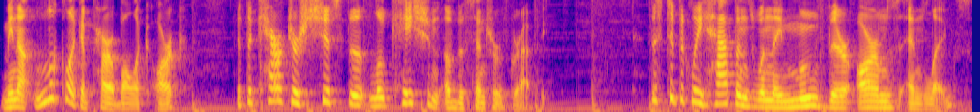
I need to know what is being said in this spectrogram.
may not look like a parabolic arc if the character shifts the location of the center of gravity. This typically happens when they move their arms and legs.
